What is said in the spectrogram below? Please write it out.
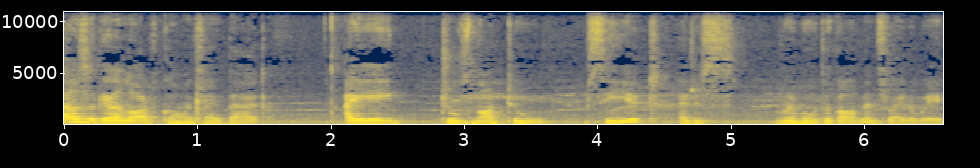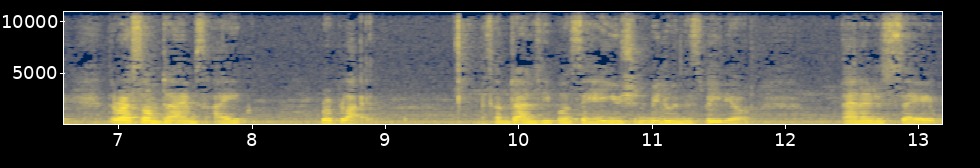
I also get a lot of comments like that. I choose not to see it. I just remove the comments right away. There are sometimes I reply. Sometimes people say, hey, you shouldn't be doing this video. And I just say,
